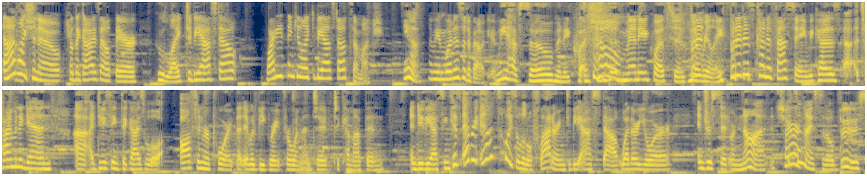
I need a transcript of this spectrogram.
And I'd like to know, for the guys out there who like to be asked out, why do you think you like to be asked out so much? Yeah. I mean, what is it about you? We have so many questions. so many questions. No, But it- really. but it is kind of fascinating because uh, time and again, uh, I do think that guys will often report that it would be great for women to, to come up and, and do the asking because every, it's always a little flattering to be asked out whether you're interested or not. It's, Sure. it's a nice little boost,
